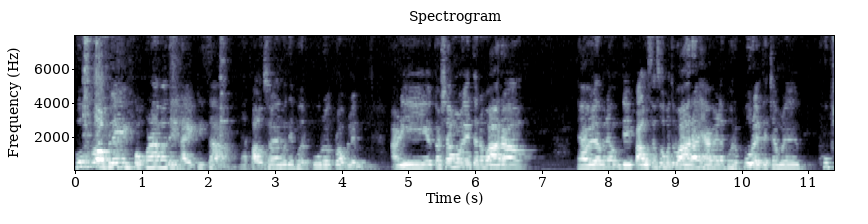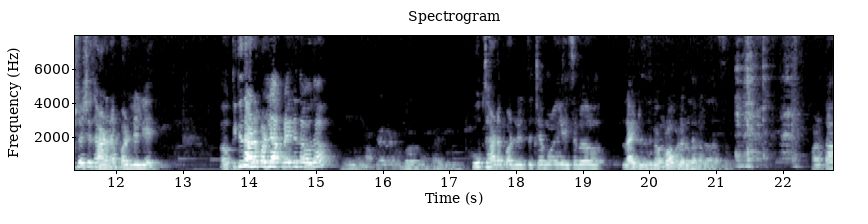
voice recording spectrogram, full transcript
खूप प्रॉब्लेम कोकणामध्ये लाईटीचा पावसाळ्यामध्ये भरपूर प्रॉब्लेम आणि कशामुळे तर वारा ह्या वेळेला म्हणजे- पावसासोबत वारा ह्या वेळेला भरपूर आहे त्याच्यामुळे खूपशी अशी झाडं ना पडलेली आहेत. किती झाडं पडले आपल्या इथे जाऊ खूप झाडं पडलेली त्याच्यामुळे हे सगळं लाईटीचा सगळं प्रॉब्लेम झाला होता असं. पण आता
